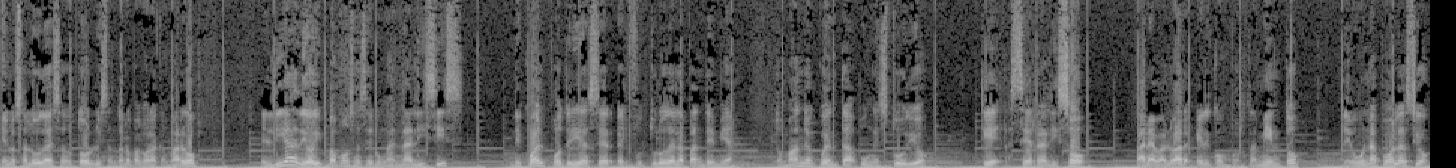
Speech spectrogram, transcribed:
Quien los saluda es el doctor Luis Antonio Camargo. El día de hoy vamos a hacer un análisis de cuál podría ser el futuro de la pandemia, tomando en cuenta un estudio que se realizó para evaluar el comportamiento de una población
